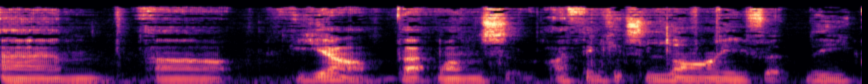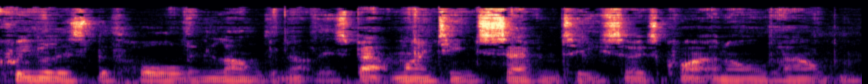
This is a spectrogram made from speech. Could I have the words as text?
And uh, yeah, that one's, I think it's live at the Queen Elizabeth Hall in London. It's about 1970, so it's quite an old album.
